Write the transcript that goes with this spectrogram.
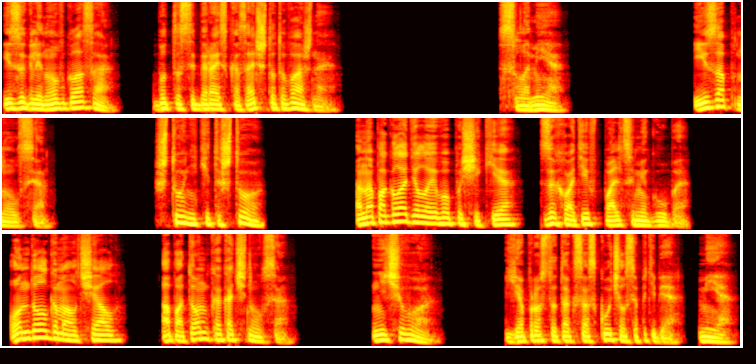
и заглянул в глаза, будто собираясь сказать что-то важное. «Соломея». И запнулся. «Что, Никита, что?» Она погладила его по щеке, захватив пальцами губы. Он долго молчал, а потом как очнулся. «Ничего. Я просто так соскучился по тебе, Мия».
